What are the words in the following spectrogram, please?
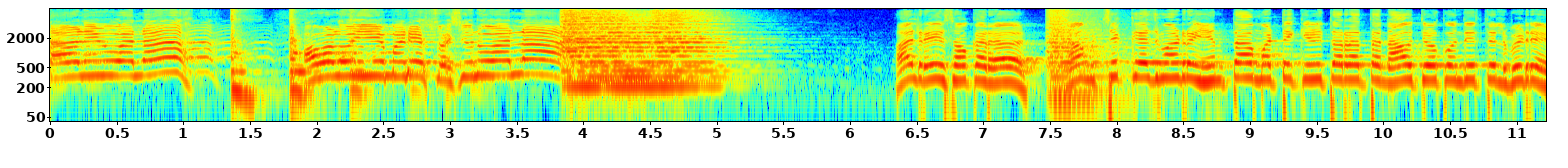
ತಾಳಿಯೂ ಅಲ್ಲ ಅವಳು ಈ ಮನೆ ಸೊಸಿನೂ ಅಲ್ಲ. ಅಲ್ರಿ ಸಾವ್ಕಾರ ನಮ್ಮ ಚಿಕ್ಕ ಯಜಮಾನ್ರು ಇಂಥ ಮಟ್ಟಕ್ಕೆ ಇಳಿತಾರ ಅಂತ ನಾವು ತಿಳ್ಕೊಂಡಿರ್ತಿಲ್ ಬಿಡ್ರಿ.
